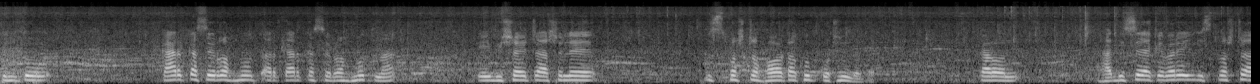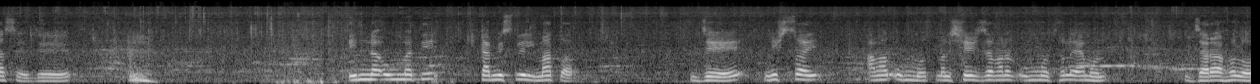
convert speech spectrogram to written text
কিন্তু কার কাছে রহমত আর কার কাছে রহমত না, এই বিষয়টা আসলে স্পষ্ট হওয়াটা খুব কঠিন ব্যাপার। কারণ হাদিসে একেবারেই স্পষ্ট আছে যে, ইন্না উম্মতি কামিসলিল মাতর, যে নিশ্চয় আমার উম্মত মানে শেষ জামানার উম্মত হলো এমন যারা হলো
